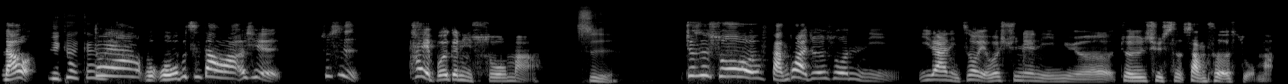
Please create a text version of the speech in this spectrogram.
然后你看看，对啊，我我不知道啊，而且就是他也不会跟你说嘛，是，就是说反过来，就是说你。依然，你之后也会训练你女儿，就是去上上厕所嘛。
